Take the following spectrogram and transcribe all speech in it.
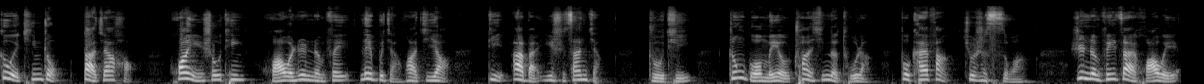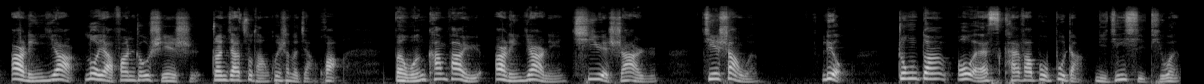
各位听众，大家好，欢迎收听华为任正非内部讲话纪要第二百一十三讲，主题：中国没有创新的土壤，不开放就是死亡。任正非在华为二零一二诺亚方舟实验室专家座谈会上的讲话。本文刊发于二零一二年七月十二日。接上文六，终端 OS 开发部部长李金喜提问：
